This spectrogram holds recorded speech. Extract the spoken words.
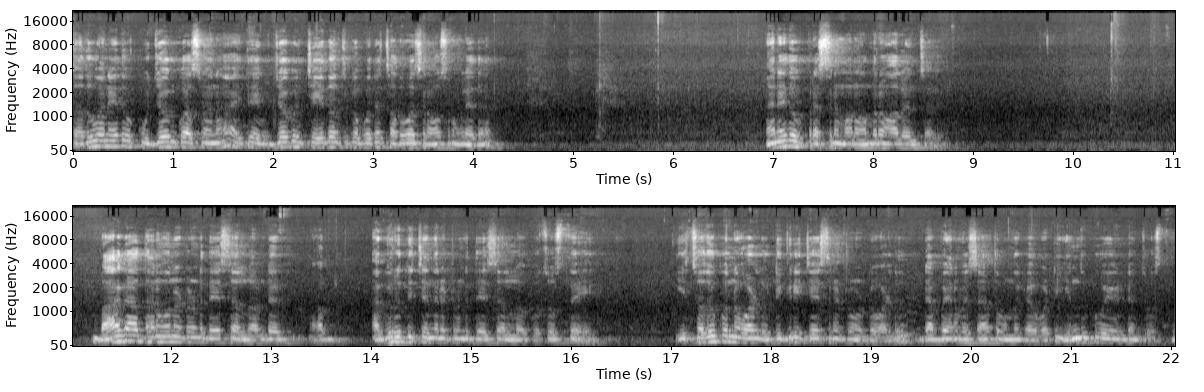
చదువు అనేది ఒక ఉద్యోగం కోసమేనా? అయితే ఉద్యోగం చేయదలుచుకోకపోతే చదవాల్సిన అవసరం లేదా? అనేది ఒక ప్రశ్న మనం అందరం ఆలోచించాలి. బాగా ధనం ఉన్నటువంటి దేశాల్లో అంటే అభివృద్ధి చెందినటువంటి దేశాల్లో చూస్తే ఈ చదువుకున్న వాళ్ళు డిగ్రీ చేసినటువంటి వాళ్ళు డెబ్బై ఎనభై శాతం ఉంది కాబట్టి ఎందుకు ఏంటని చూస్తే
